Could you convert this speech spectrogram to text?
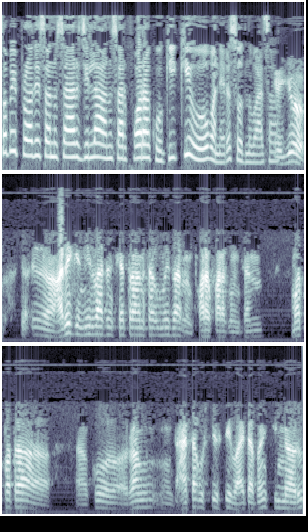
सबै प्रदेश अनुसार जिल्ला अनुसार फरक हो कि के हो भनेर सोध्नु भएको छ यो हरेक निर्वाचन क्षेत्र अनुसार उम्मेद्वार फरक फरक हुन्छन्। मतपत्र को रङ ढाँचा उस्तै उस्तै भए तापनि चिन्हहरू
